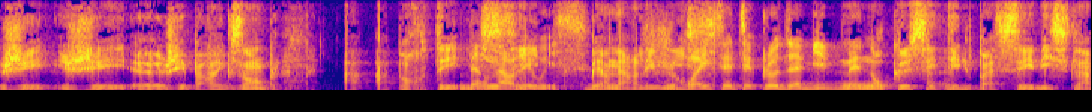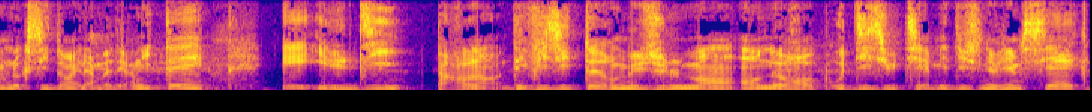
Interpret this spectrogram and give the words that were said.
j'ai j'ai euh, j'ai par exemple apporté Bernard ici, Lewis. Bernard Lewis. Je croyais que c'était Claude Habib, mais non. Que s'est-il passé? L'islam, l'Occident et la modernité Et il dit parlant des visiteurs musulmans en Europe au XVIIIe et XIXe siècle,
